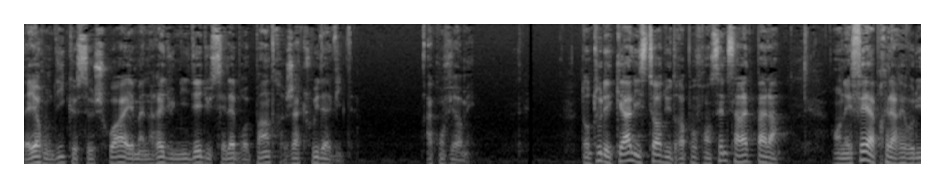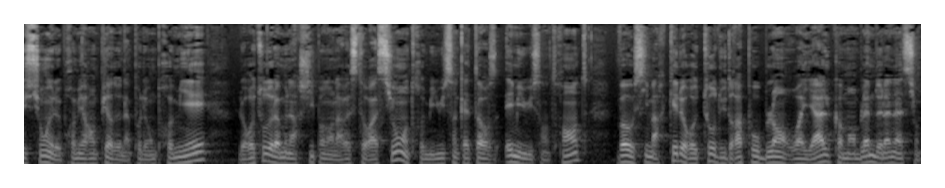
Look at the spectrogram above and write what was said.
D'ailleurs, on dit que ce choix émanerait d'une idée du célèbre peintre Jacques-Louis David. À confirmer. Dans tous les cas, l'histoire du drapeau français ne s'arrête pas là. En effet, après la Révolution et le Premier Empire de Napoléon Ier, le retour de la monarchie pendant la Restauration, entre 1814 et 1830, va aussi marquer le retour du drapeau blanc royal comme emblème de la nation.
